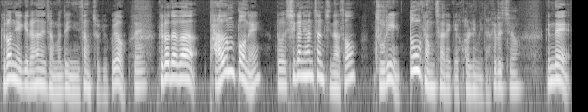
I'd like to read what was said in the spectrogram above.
그런 얘기를 하는 장면도 인상적이고요. 네, 그러다가 다음번에 또 시간이 한참 지나서 둘이 또 경찰에게 걸립니다. 그렇죠. 근데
